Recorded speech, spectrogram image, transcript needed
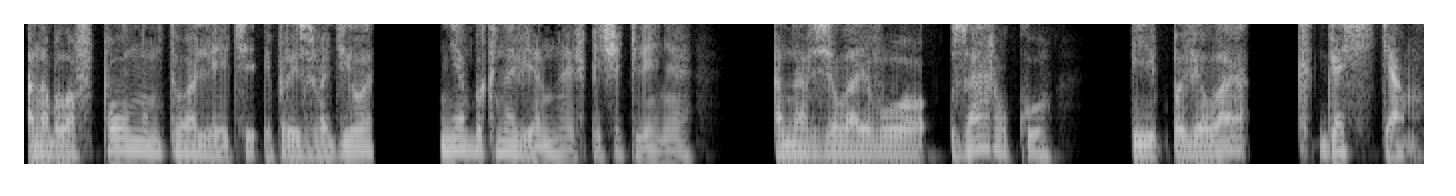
она была в полном туалете и производила необыкновенное впечатление. Она взяла его за руку и повела к гостям.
